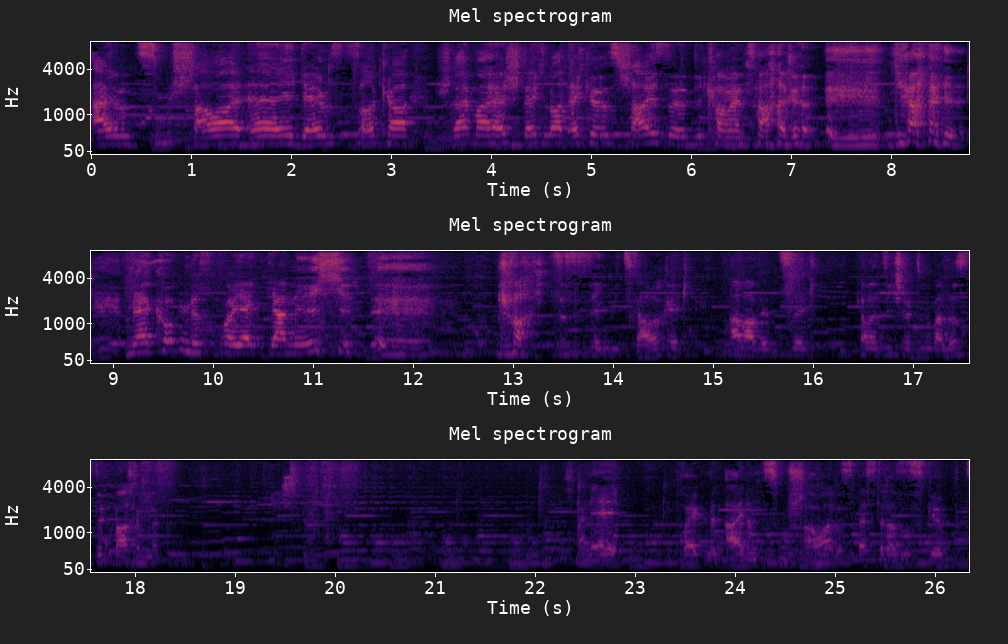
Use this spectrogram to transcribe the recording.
einen Zuschauer, ey, Games Zocker, schreibt mal Hashtag Lord Ecke ist scheiße in die Kommentare. Geil. Mehr gucken das Projekt ja nicht. Gott, das ist irgendwie traurig, aber witzig. Kann man sich schon drüber lustig machen. Ich meine, ey, ein Projekt mit einem Zuschauer, das Beste, das es gibt.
